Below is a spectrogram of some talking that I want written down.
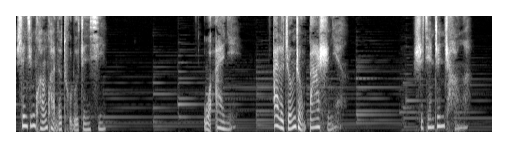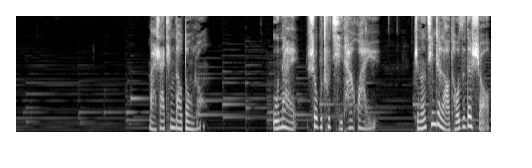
深情款款的吐露真心。我爱你，爱了整整八十年。时间真长啊！玛莎听到动容，无奈说不出其他话语，只能牵着老头子的手，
